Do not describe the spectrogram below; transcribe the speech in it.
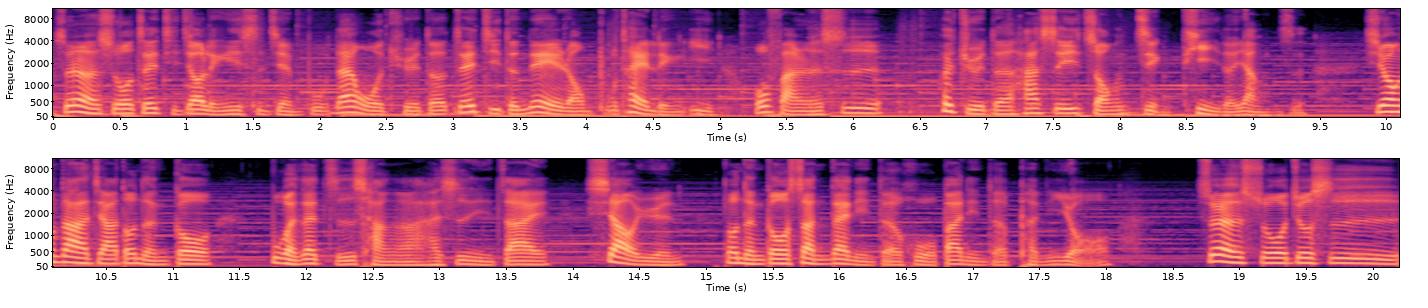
虽然说这一集叫灵异事件部，但我觉得这一集的内容不太灵异，我反而是。会觉得它是一种警惕的样子，希望大家都能够，不管在职场啊，还是你在校园，都能够善待你的伙伴、你的朋友。虽然说就是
